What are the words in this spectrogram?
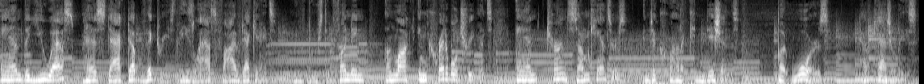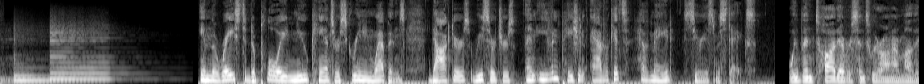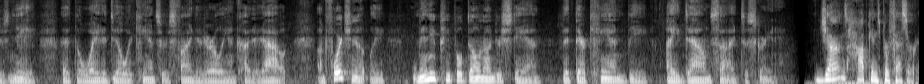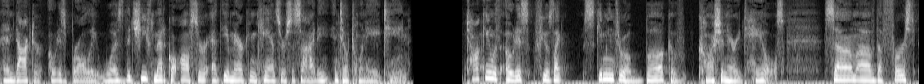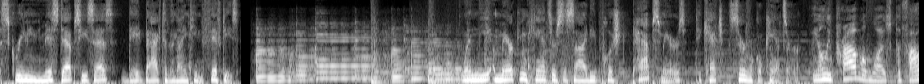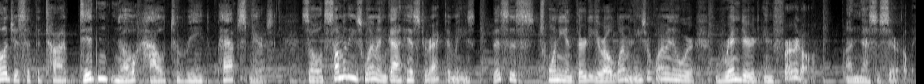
And the U.S. has stacked up victories these last five decades. We've boosted funding, unlocked incredible treatments, and turn some cancers into chronic conditions. But wars have casualties. In the race to deploy new cancer screening weapons, doctors, researchers, and even patient advocates have made serious mistakes. We've been taught ever since we were on our mother's knee that the way to deal with cancer is find it early and cut it out. Unfortunately, many people don't understand that there can be a downside to screening. Johns Hopkins professor and Dr. Otis Brawley was the chief medical officer at the American Cancer Society until 2018. Talking with Otis feels like skimming through a book of cautionary tales. Some of the first screening missteps, he says, date back to the 1950s when the American Cancer Society pushed pap smears to catch cervical cancer. The only problem was pathologists at the time didn't know how to read pap smears. So some of these women got hysterectomies. This is 20 and 30 year old women. These are women who were rendered infertile unnecessarily.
